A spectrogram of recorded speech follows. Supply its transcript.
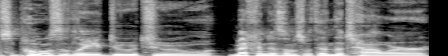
supposedly due to mechanisms within the tower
